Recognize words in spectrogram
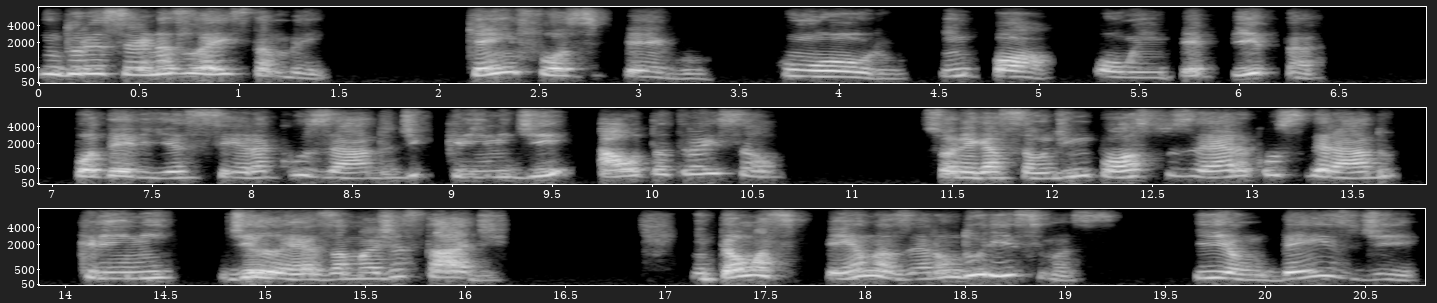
endurecer nas leis também. Quem fosse pego com ouro em pó ou em pepita poderia ser acusado de crime de alta traição. Sonegação de impostos era considerado crime de lesa majestade. Então as penas eram duríssimas. Iam desde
